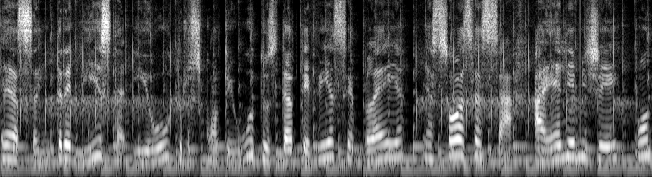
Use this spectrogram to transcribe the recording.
essa entrevista e outros conteúdos da TV Assembleia, é só acessar a lmg.gov.br/tv.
